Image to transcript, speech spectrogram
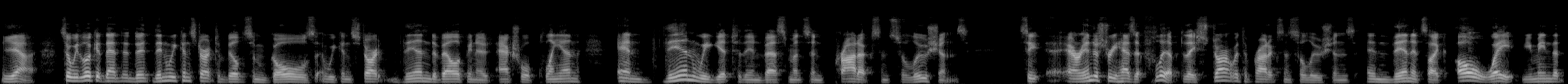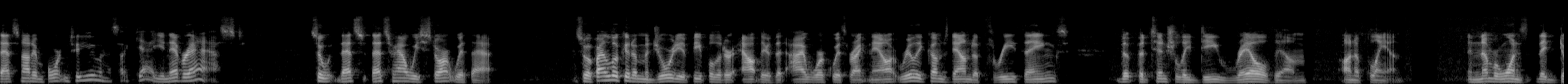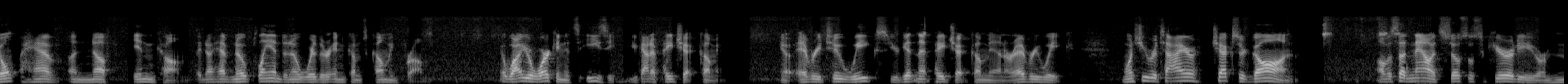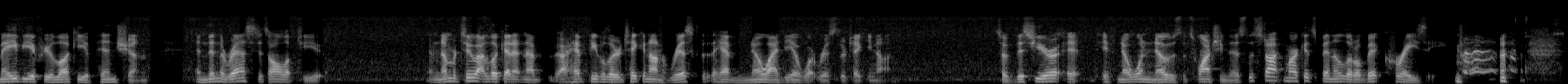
Yeah. So we look at that, then we can start to build some goals and we can start then developing an actual plan. And then we get to the investments and products and solutions. See, our industry has it flipped. They start with the products and solutions, and then it's like, oh, wait, you mean that that's not important to you? And it's like, yeah, you never asked. So that's that's how we start with that. So if I look at a majority of people that are out there that I work with right now, it really comes down to three things that potentially derail them on a plan. And number one is they don't have enough income. They don't have no plan to know where their income's coming from. And while you're working, it's easy. You got a paycheck coming. You know, every two weeks you're getting that paycheck come in, or every week. Once you retire, checks are gone. All of a sudden now it's Social Security, or maybe if you're lucky, a pension, and then the rest it's all up to you. And number two, I look at it and I, I have people that are taking on risk that they have no idea what risk they're taking on. So this year, it, if no one knows that's watching this, the stock market's been a little bit crazy.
